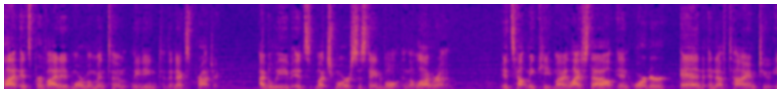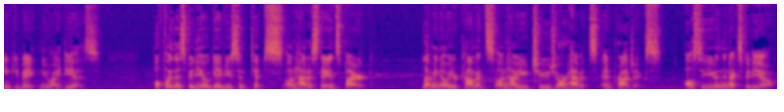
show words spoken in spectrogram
but it's provided more momentum leading to the next project. I believe it's much more sustainable in the long run. It's helped me keep my lifestyle in order and enough time to incubate new ideas. Hopefully this video gave you some tips on how to stay inspired. Let me know your comments on how you choose your habits and projects. I'll see you in the next video.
